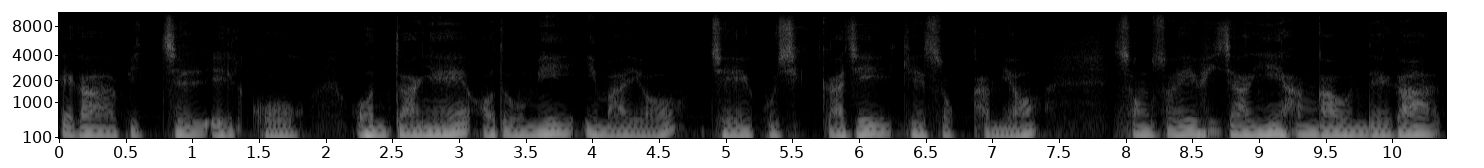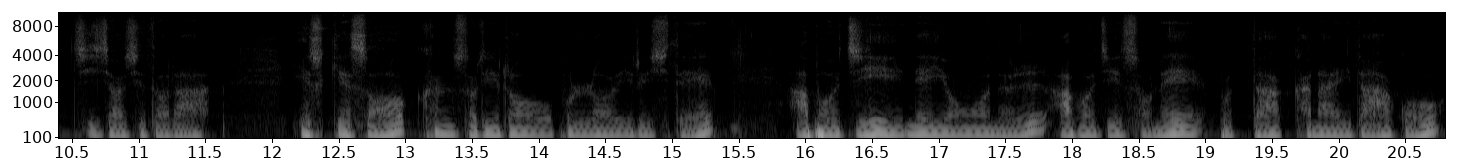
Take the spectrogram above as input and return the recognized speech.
해가 빛을 잃고 온 땅에 어둠이 임하여 제9시까지 계속하며 성소의 휘장이 한가운데가 찢어지더라. 예수께서 큰 소리로 불러 이르시되 아버지 내 영혼을 아버지 손에 부탁하나이다 하고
